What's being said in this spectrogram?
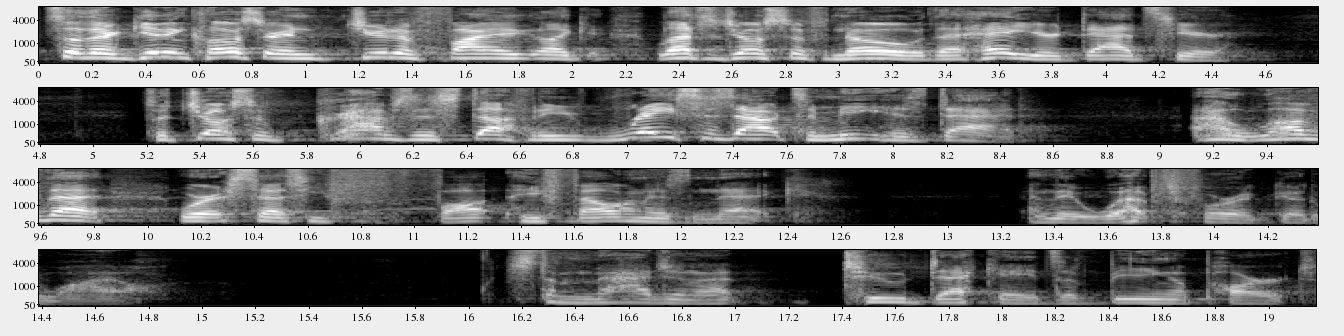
so they're getting closer, and Judah finally like lets Joseph know that, hey, your dad's here. So Joseph grabs his stuff and he races out to meet his dad. And I love that where it says he, fought, he fell on his neck and they wept for a good while. Just imagine that two decades of being apart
